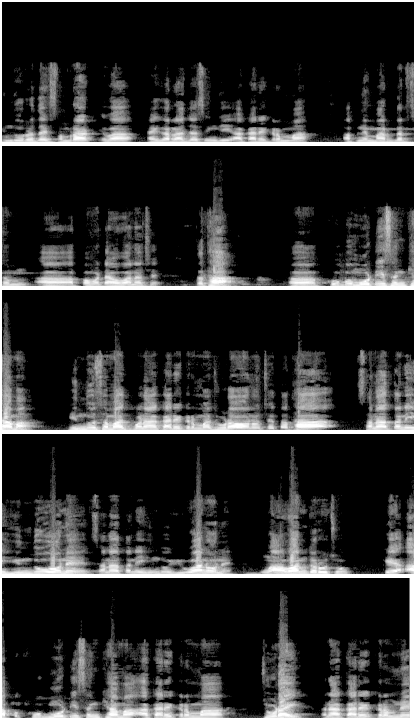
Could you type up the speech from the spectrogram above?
હિન્દુ હૃદય સમ્રાટ એવા ટાઈગર રાજાસિંહજી આ કાર્યક્રમમાં આપને માર્ગદર્શન આપવા માટે આવવાના છે. તથા ખૂબ મોટી સંખ્યામાં હિન્દુ સમાજ પણ આ કાર્યક્રમમાં જોડાવાનો છે. તથા, સનાતની હિન્દુઓને, સનાતની હિન્દુ યુવાનોને હું આહવાન કરું છું કે આપ ખૂબ મોટી સંખ્યામાં આ કાર્યક્રમમાં જોડાઈ અને આ કાર્યક્રમને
